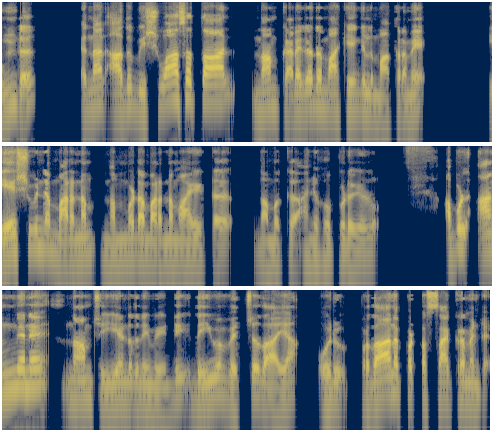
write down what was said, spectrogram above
ഉണ്ട്. എന്നാൽ അത് വിശ്വാസത്താൽ നാം കരഗതമാക്കിയെങ്കിൽ മാത്രമേ യേശുവിന്റെ മരണം നമ്മുടെ മരണമായിട്ട് നമുക്ക് അനുഭവപ്പെടുകയുള്ളൂ. അപ്പോൾ അങ്ങനെ നാം ചെയ്യേണ്ടതിന് വേണ്ടി ദൈവം വെച്ചതായ ഒരു പ്രധാനപ്പെട്ട സാക്രമെന്റ്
